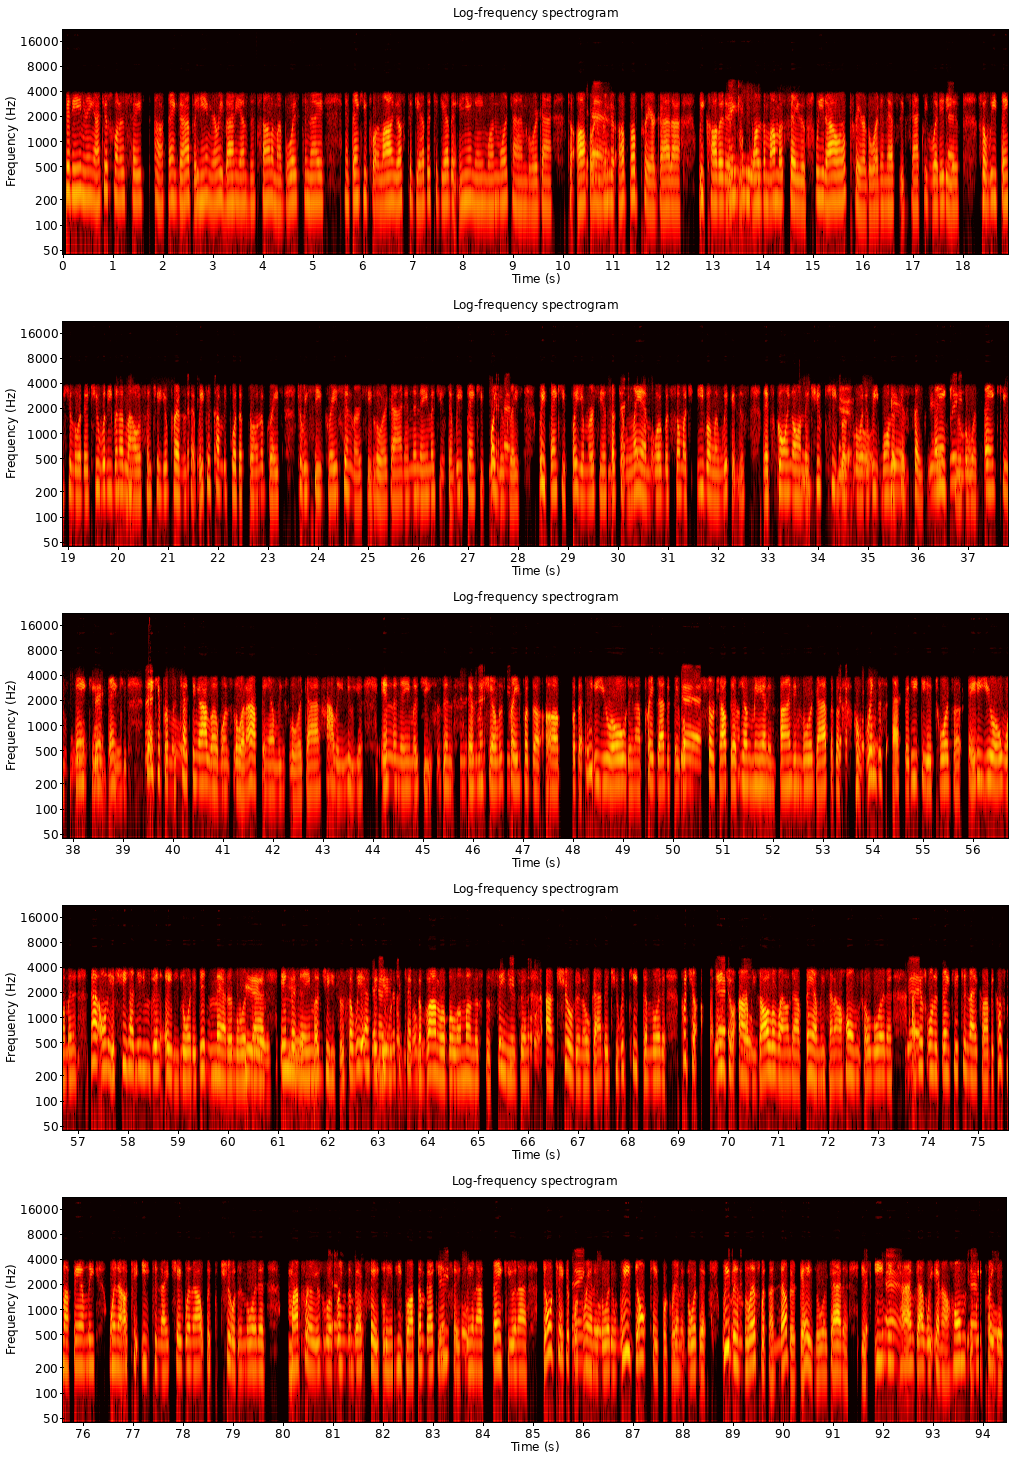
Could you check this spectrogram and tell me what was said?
Good evening. I just want to say uh, thank God for hearing everybody under the sound of my voice tonight. And thank you for allowing us to gather together in your name one more time, Lord God, to offer Yes. and render up a prayer, God. Uh, we call it, as Thank one of the mamas say, the sweet hour of prayer, Lord, and that's exactly what it Yes. is. So we thank you, Lord, that you would even allow us into your presence, that we could come before the throne of grace to receive grace and mercy, Lord God, in the name of Jesus. And we thank you for your grace. We thank you for your mercy in such a Thank you, land, Lord. Lord, with so much evil and wickedness that's going on, that you keep Yes. us, Lord, and we want Yes. say Yes. thank you, Lord. Thank you, thank you, Thank thank you. you. Thank you for Lord. protecting our loved ones, Lord, our families, Lord God. Hallelujah. In the name of Jesus. And as Michelle has prayed for the uh for the 80 year old, and I pray, God, that they will Yes. search out that young man and find him, Lord God, for the Yes, horrendous act that he did towards a 80 year old woman. Not only if she hadn't even been 80, Lord, it didn't matter, Lord God, Yes. in the name of Jesus. So we ask that you would protect the vulnerable among us, the seniors and our children, oh God, that you would keep them, Lord, and put your angel armies all around our families and our homes, oh Lord. And I just want to thank you tonight, God, because my family went out to eat tonight. Shay went out with the children, Lord, and my prayer is, Lord, Yes, bring them back safely, and He brought them back in safely. And I thank you, and I don't take it for Thank granted, Lord. Lord, and we don't take for granted, Lord, that we've been blessed with another day, Lord God. And it's evening time, God. We're in our homes, and we pray that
